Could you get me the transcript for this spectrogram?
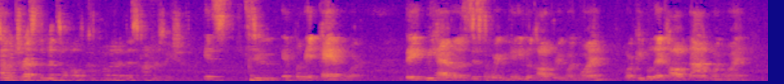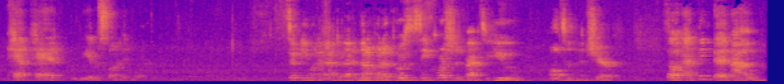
to Um, address the mental health component of this conversation? is to implement PAD more. They, we have a system where you can either call 311 or people that call 911 have had, we responded more. Tiffany, you want to add to that? And then I'm going to pose the same question back to you, Alton and Sheriff. So I think that um,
